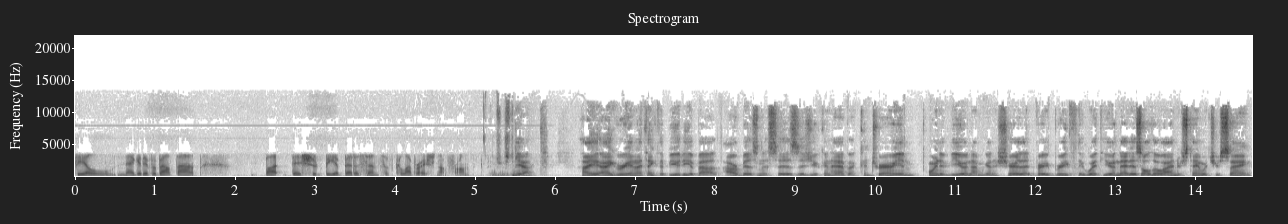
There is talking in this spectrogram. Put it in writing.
feel negative about that, but there should be a better sense of collaboration up front. Yeah. I, I agree, and I think the beauty about our business is, is you can have a contrarian point of view, and I'm going to share that very briefly with you. And that is, although I understand what you're saying,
